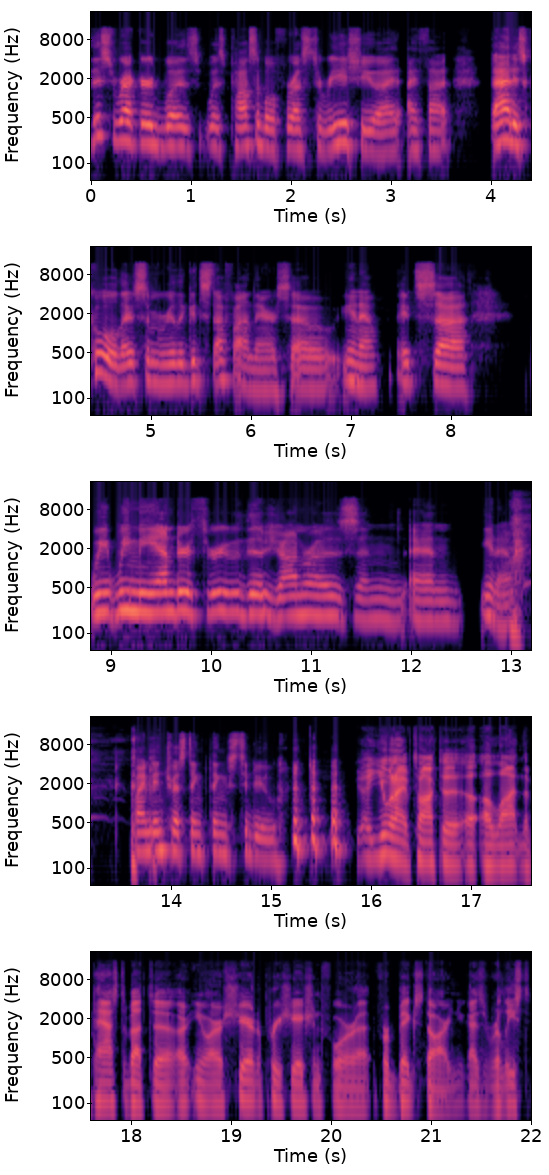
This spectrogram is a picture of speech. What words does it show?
this record was was possible for us to reissue, I I thought that is cool. There's some really good stuff on there. So, you know, it's uh we we meander through the genres and and you know, find interesting things to do. Uh, You and I have talked a, a a lot in the past about uh, our, you know our shared appreciation for uh, for Big Star, and you guys have released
